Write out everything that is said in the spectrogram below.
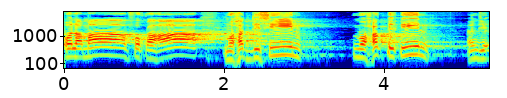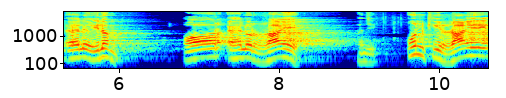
علماء فقہ محدثین، محققین ہاں جی اہل علم اور اہل الرائے۔ ہاں جی۔ ان کی رائے،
